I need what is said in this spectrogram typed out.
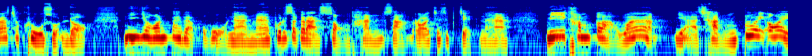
ราชครูสวนดอก นี่ย้อนไปแบบโอ้โหนานมากพุทธศักราช 2377 นะคะมีคำกล่าวว่า อย่าฉันกล้วยอ้อย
